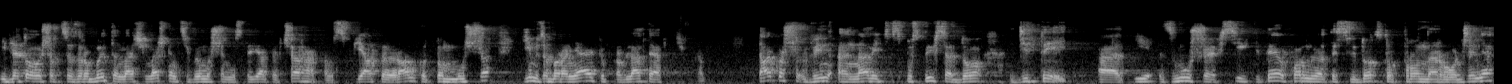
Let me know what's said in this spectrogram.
І для того, щоб це зробити, наші мешканці вимушені стояти в чергах там з п'ятої ранку, тому що їм забороняють управляти автівками. Також він е, навіть спустився до дітей е, і змушує всіх дітей оформлювати свідоцтво про народження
